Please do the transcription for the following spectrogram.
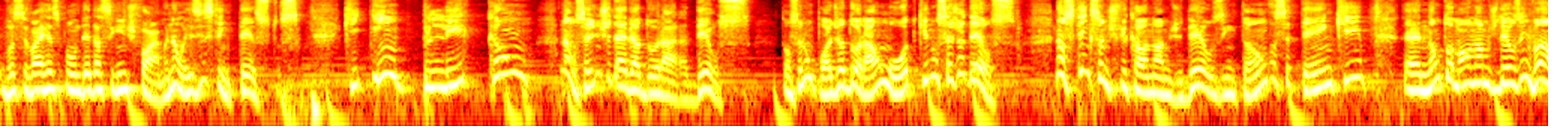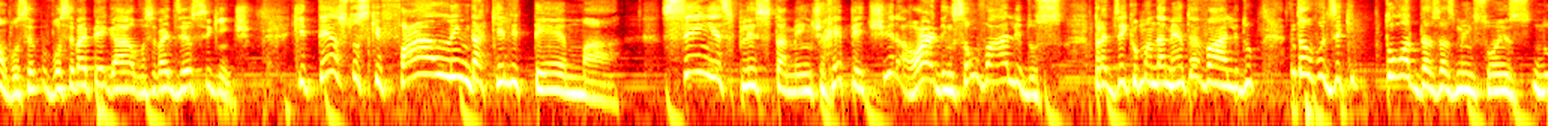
você vai responder da seguinte forma: não, existem textos que implicam. Não, se a gente deve adorar a Deus. Então você não pode adorar um outro que não seja Deus. Não, você tem que santificar o nome de Deus, então você tem que é, não tomar o nome de Deus em vão. Você, você vai pegar, você vai dizer o seguinte: que textos que falem daquele tema sem explicitamente repetir a ordem, são válidos para dizer que o mandamento é válido. Então eu vou dizer que todas as menções no,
